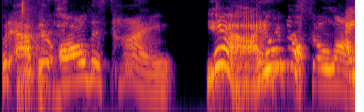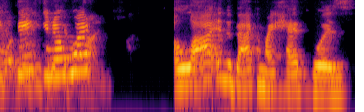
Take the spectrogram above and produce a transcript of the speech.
But after all this time, yeah, I don't know. So long, I what think- made you know what? plunge? A lot in the back of my head was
